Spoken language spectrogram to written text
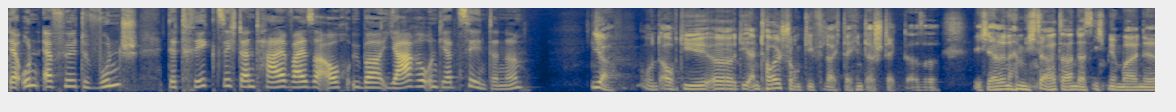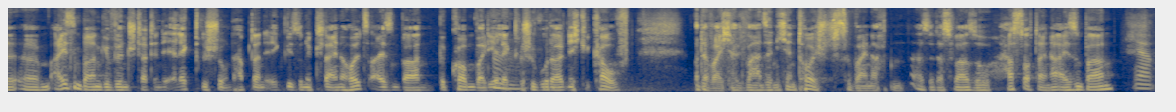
der unerfüllte Wunsch, der trägt sich dann teilweise auch über Jahre und Jahrzehnte, ne? Ja, und auch die, äh, die Enttäuschung, die vielleicht dahinter steckt. Also ich erinnere mich daran, dass ich mir mal eine ähm, Eisenbahn gewünscht hatte, eine elektrische, und habe dann irgendwie so eine kleine Holzeisenbahn bekommen, weil die mhm. elektrische wurde halt nicht gekauft. Und da war ich halt wahnsinnig enttäuscht zu Weihnachten. Also das war so, hast doch deine Eisenbahn. Ja.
